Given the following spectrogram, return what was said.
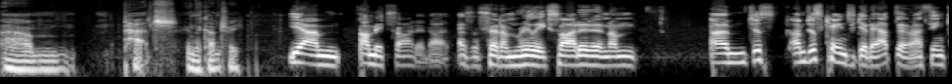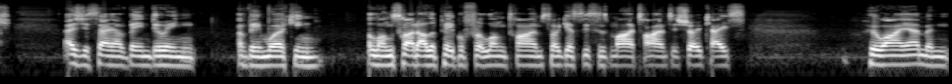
um, patch in the country? Yeah, I'm. I'm excited. I, as I said, I'm really excited, and I'm. I'm just. I'm just keen to get out there. I think, as you say, I've been doing. I've been working alongside other people for a long time, so I guess this is my time to showcase who I am. And,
